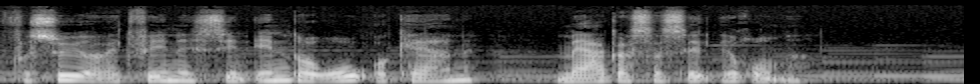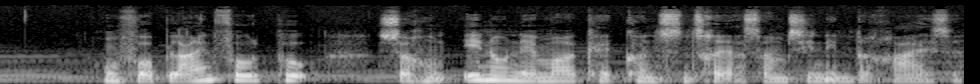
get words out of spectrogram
forsøger at finde sin indre ro og kerne, mærker sig selv i rummet. Hun får blindfold på, så hun endnu nemmere kan koncentrere sig om sin indre rejse.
